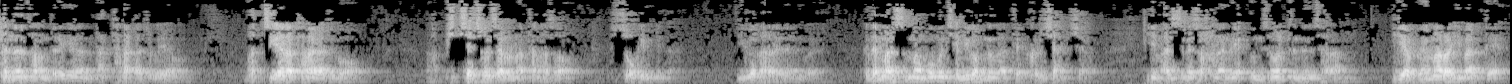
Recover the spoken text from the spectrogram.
찾는 사람들에게는 나타나가지고요. 멋지게 나타나가지고 아, 빛의 천사로 나타나서 쏘깁니다. 이걸 알아야 되는 거예요. 근데 말씀만 보면 재미가 없는 것 같아요. 그렇지 않죠. 이 말씀에서 하나님의 음성을 듣는 사람. 이게 왜 말어 임할 때.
